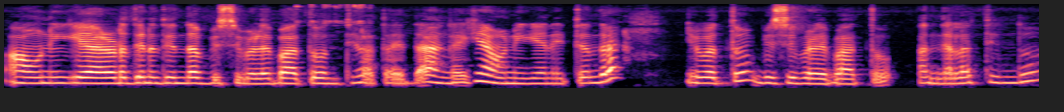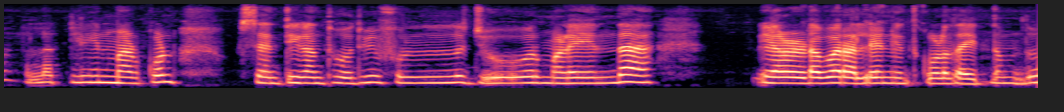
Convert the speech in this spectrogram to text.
ಅವನಿಗೆ ಎರಡು ದಿನದಿಂದ ಬಿಸಿಬೇಳೆಬಾತು ಅಂತ ಹೇಳ್ತಾ ಇದ್ದ. ಹಂಗಾಗಿ ಅವನಿಗೆ ಏನೈತೆ ಅಂದ್ರೆ ಇವತ್ತು ಬಿಸಿಬೇಳೆಬಾತು ಅದನ್ನೆಲ್ಲ ತಿಂದು ಎಲ್ಲ ಕ್ಲೀನ್ ಮಾಡ್ಕೊಂಡು ಸಂತಿಗಂತ ಹೋದ್ವಿ. ಫುಲ್ ಜೋರು ಮಳೆಯಿಂದ ಎರಡು ಅವರ್ ಅಲ್ಲೇ ನಿಂತ್ಕೊಳ್ಳೋದಾಯ್ತು ನಮ್ಮದು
